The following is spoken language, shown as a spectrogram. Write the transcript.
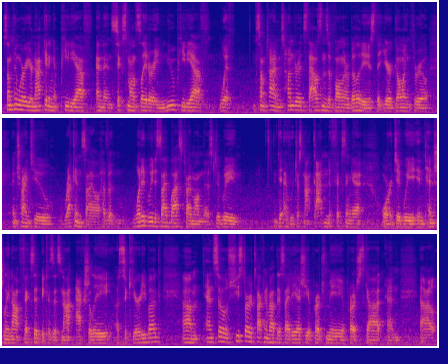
something where you're not getting a PDF and then 6 months later a new PDF with sometimes hundreds thousands of vulnerabilities that you're going through and trying to reconcile. Have it what did we decide last time on this? Did we did, have we just not gotten to fixing it or did we intentionally not fix it because it's not actually a security bug um, and so she started talking about this idea she approached me approached scott and uh,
